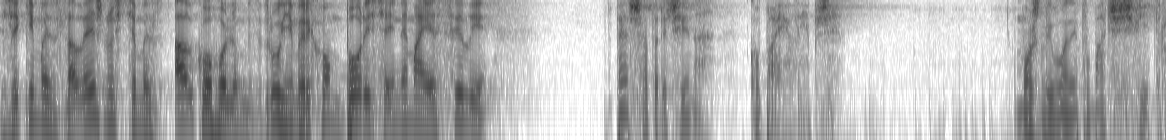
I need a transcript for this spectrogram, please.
з якимись залежностями, з алкоголем, з другим гріхом борешся і немає сили. Перша причина копай глибше. Можливо, не побачиш вітру,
